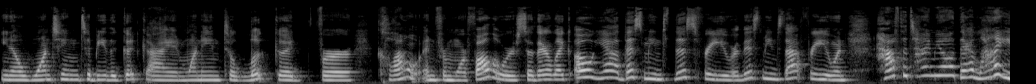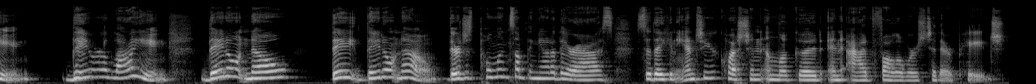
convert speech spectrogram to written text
you know, wanting to be the good guy and wanting to look good for clout and for more followers. So they're like, oh yeah, this means this for you or this means that for you. And half the time, y'all, they're lying. They are lying. They don't know. They they don't know. They're just pulling something out of their ass so they can answer your question and look good and add followers to their page.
